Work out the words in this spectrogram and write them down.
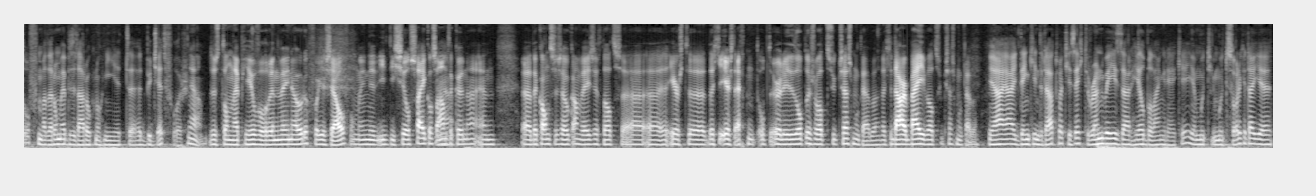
tof, maar daarom hebben ze daar ook nog niet het, uh, het budget voor. Ja, dus dan heb je heel veel runway nodig voor jezelf om in die, die sales cycles aan te kunnen. En uh, de kans is ook aanwezig dat, ze, uh, eerst, dat je eerst echt op de early adopters wat succes moet hebben. Dat je daarbij wat succes moet hebben. Ja, ja ik denk inderdaad wat je zegt, runway is daar heel belangrijk. Hè. Je, moet, je moet zorgen dat je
